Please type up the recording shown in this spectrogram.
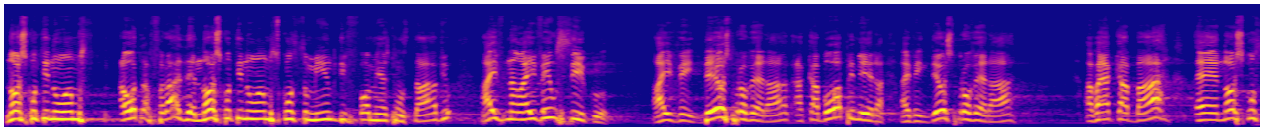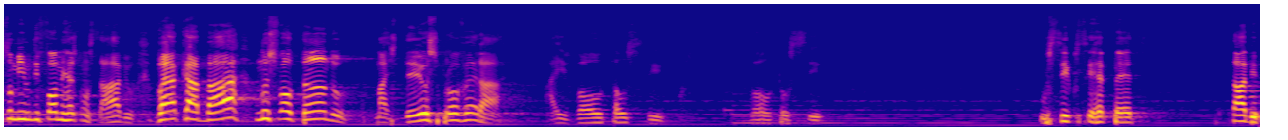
Nós continuamos, a outra frase é: nós continuamos consumindo de forma irresponsável. Aí não, aí vem o ciclo. Aí vem Deus proverá, acabou a primeira, aí vem Deus proverá. Vai acabar é, nós consumimos de forma irresponsável. Vai acabar nos faltando, mas Deus proverá. Aí volta o ciclo volta ao ciclo. O ciclo se repete. Sabe,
